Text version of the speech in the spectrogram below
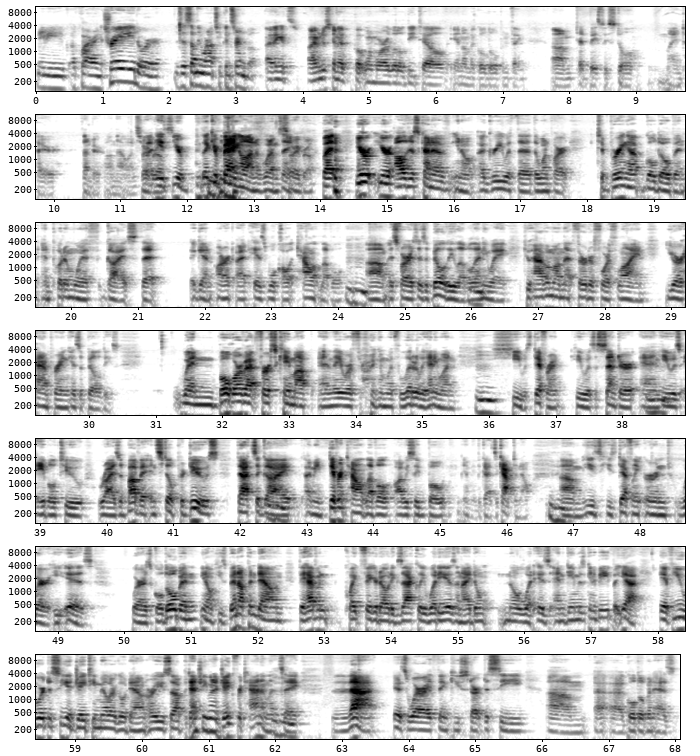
maybe acquiring a trade, or is this something we're not too concerned about? I think it's. I'm just gonna put one more little detail in on the Goldobin thing. Um, Ted basically stole my entire thunder on that one. Sorry, but bro. he's, you're like you're bang on of what I'm saying. Sorry, bro. But you're you're. I'll just kind of you know agree with the the one part to bring up Goldobin and put him with guys that again aren't at his we'll call it talent level um, as far as his ability level anyway to have him on that third or fourth line you're hampering his abilities when Bo Horvat first came up and they were throwing him with literally anyone, mm-hmm. he was different. He was a center and he mm-hmm. was able to rise above it and still produce. That's a guy. Mm-hmm. I mean, different talent level. Obviously, Bo. I mean, the guy's a captain now. Um, he's he's definitely earned where he is. Whereas Goldobin, you know, he's been up and down. They haven't quite figured out exactly what he is, and I don't know what his end game is going to be. But yeah, if you were to see a JT Miller go down, or you saw potentially even a Jake Virtanen, let's say, that is where I think you start to see um, uh, uh, Goldobin as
